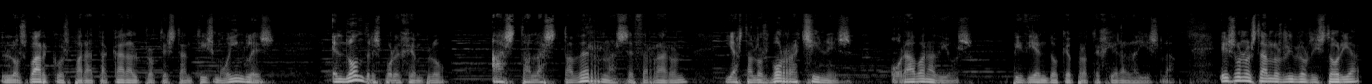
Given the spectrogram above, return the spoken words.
los barcos para atacar al protestantismo inglés, en Londres, por ejemplo, hasta las tabernas se cerraron y hasta los borrachines oraban a Dios pidiendo que protegiera la isla. Eso no está en los libros de historia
